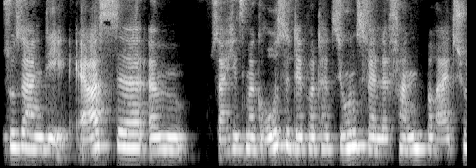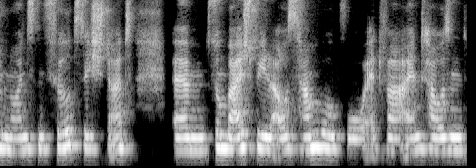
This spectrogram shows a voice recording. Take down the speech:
dazu sagen, die erste ähm, sage ich jetzt mal, große Deportationswelle fand bereits schon 1940 statt. Ähm, zum Beispiel aus Hamburg, wo etwa 1000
